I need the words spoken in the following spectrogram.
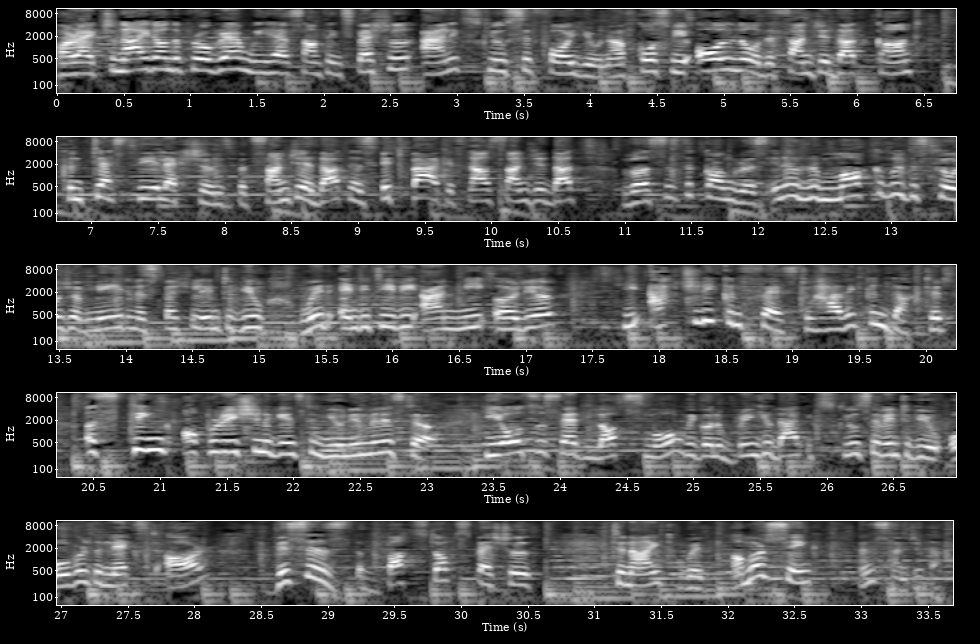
All right, tonight on the program we have something special and exclusive for you. Now, of course, we all know that Sanjay Dutt can't contest the elections, but Sanjay Dutt has hit back. It's now Sanjay Dutt versus the Congress. In a remarkable disclosure made in a special interview with NDTV and me earlier, he actually confessed to having conducted a sting operation against a union minister. He also said lots more. We're going to bring you that exclusive interview over the next hour. This is the Buck Stop special tonight with Amar Singh and Sanjay Dutt.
